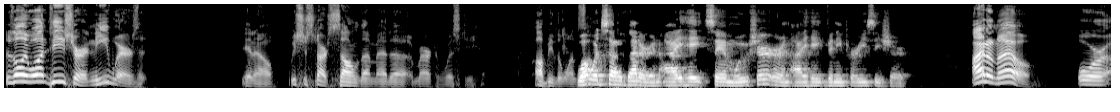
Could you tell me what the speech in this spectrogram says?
There's only one T-shirt, and he wears it. You know, we should start selling them at uh, American Whiskey. I'll be the one. What would sell better, an I hate Sam Wu shirt or an I hate Vinny Parisi shirt? I don't know. Or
